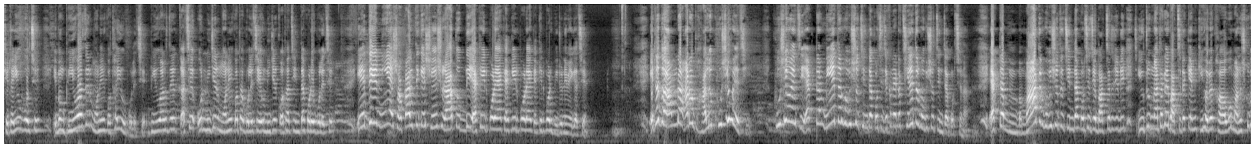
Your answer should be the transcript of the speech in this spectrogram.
সেটাই ও বলছে। এবং ভিউয়ার্সদের মনের কথাই ও বলেছে। ভিউয়ার্সদের কাছে ওর নিজের মনের কথা বলেছে, ও নিজের কথা চিন্তা করে বলেছে। এদের নিয়ে সকাল থেকে শেষ রাত অবধি একের পর এক, একের পর এক, একের পর ভিডিও নেমে গেছে। এটা তো আমরা আরও ভালো খুশি হয়েছি। খুশি হয়েছি, একটা মেয়ে তার ভবিষ্যৎ চিন্তা করছে, যেখানে একটা ছেলে তার ভবিষ্যৎ চিন্তা করছে না। একটা মা তার ভবিষ্যতে চিন্তা করছে যে বাচ্চাটা যদি ইউটিউব না থাকে, বাচ্চাটাকে আমি কীভাবে খাওয়াবো, মানুষ করব,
